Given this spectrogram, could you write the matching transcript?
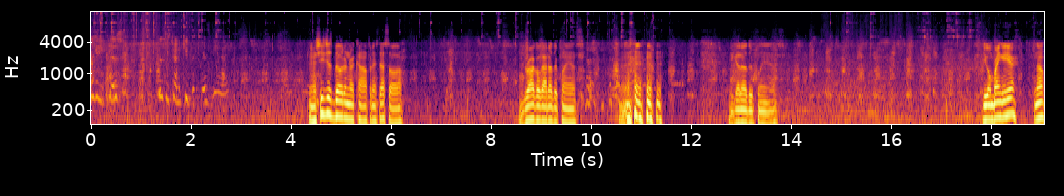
at you, Chris. Chris is trying to keep the frisbee away. Yeah, she's just building her confidence, that's all. Drago got other plans. he got other plans. You gonna bring it here? No?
